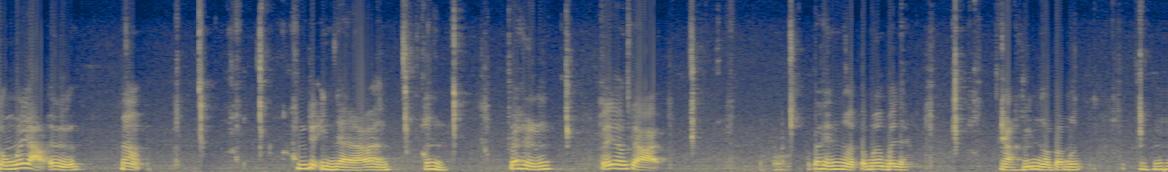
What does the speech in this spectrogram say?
ชมก็อยากเออนี่ยมันจะอิ่มแล้วอืมไปเห็นไปยังจ่ายไปเห็นเหนือปลาหมึกไปเนี่ยอยากกินเหนือปลาหมึก อือ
